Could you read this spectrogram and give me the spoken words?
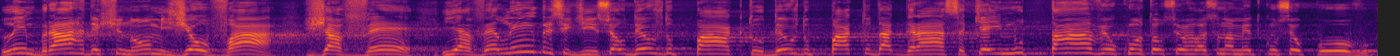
lembrar deste nome, Jeová, Javé, Yahvé, lembre-se disso, é o Deus do pacto, o Deus do pacto da graça, que é imutável quanto ao seu relacionamento com o seu povo.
